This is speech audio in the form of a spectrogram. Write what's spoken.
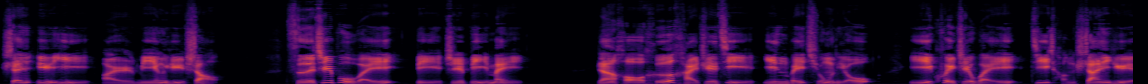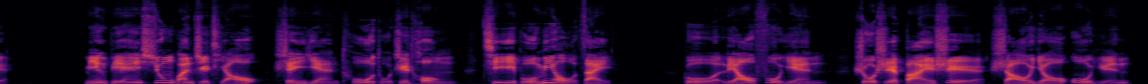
身欲益而名誉少。此之不为，彼之必昧。然后河海之际，因为穷流；一溃之尾，积成山岳。明边凶顽之条。深厌荼毒之痛，岂不谬哉？故辽复焉，数十百世少有物云。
